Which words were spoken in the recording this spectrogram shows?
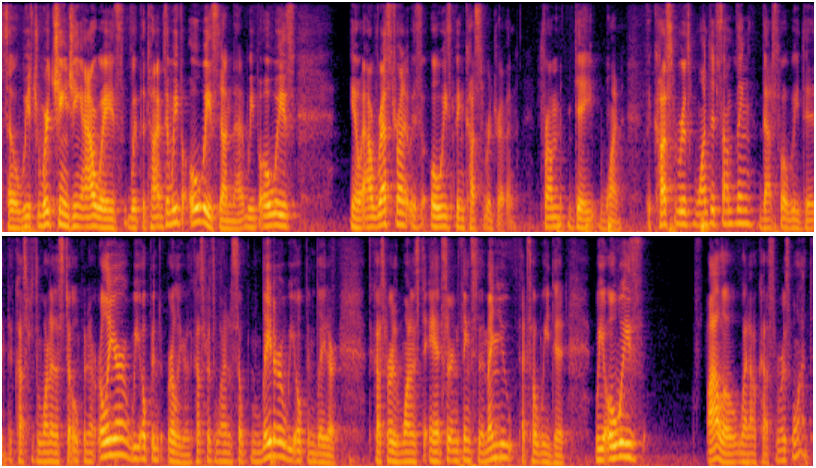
So we, we're changing our ways with the times, and we've always done that. We've always, you know, our restaurant has always been customer driven from day one. The customers wanted something, that's what we did. The customers wanted us to open earlier, we opened earlier. The customers wanted us to open later, we opened later. The customers wanted us to add certain things to the menu, that's what we did. We always follow what our customers want.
